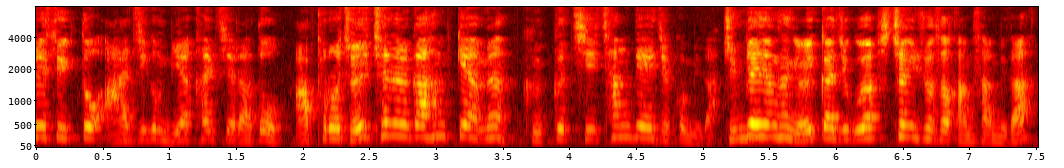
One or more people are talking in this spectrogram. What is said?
여러분들의 수익도 아직은 미약할지라도 앞으로 저희 채널과 함께하면 그 끝이 창대해질 겁니다. 준비한 영상 여기까지고요. 시청해주셔서 감사합니다.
